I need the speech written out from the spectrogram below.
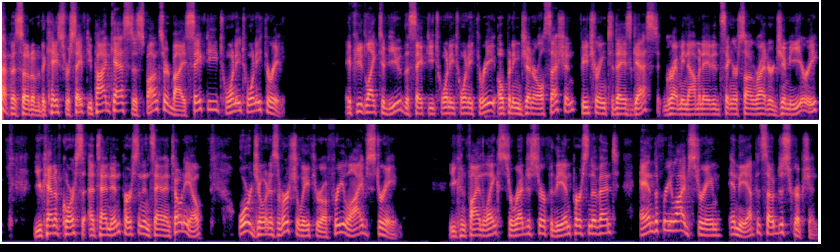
episode of the Case for Safety podcast is sponsored by Safety 2023. If you'd like to view the Safety 2023 opening general session featuring today's guest, Grammy nominated singer songwriter Jimmy Yeary, you can, of course, attend in person in San Antonio or join us virtually through a free live stream. You can find links to register for the in person event and the free live stream in the episode description.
